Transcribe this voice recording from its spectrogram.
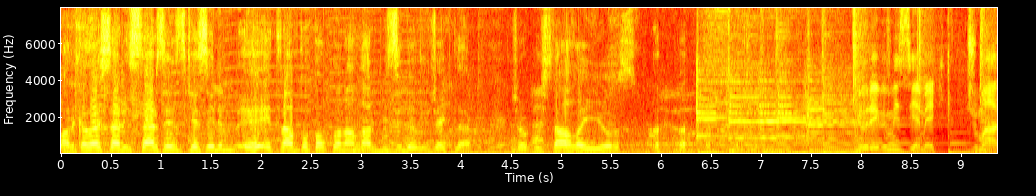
Arkadaşlar isterseniz keselim. E, Etrafta toplananlar bizi dövecekler. Çok iştahla yiyoruz. Görevimiz yemek, Cuma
